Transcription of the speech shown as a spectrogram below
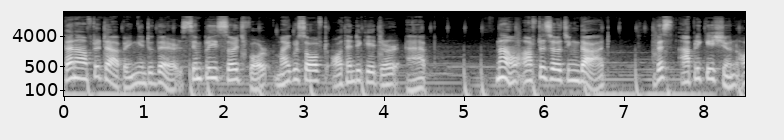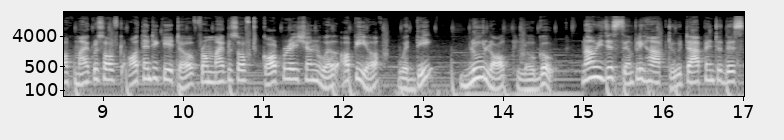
then after tapping into there, simply search for Microsoft Authenticator app. Now after searching that, this application of Microsoft Authenticator from Microsoft Corporation will appear with the blue lock logo. Now you just simply have to tap into this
